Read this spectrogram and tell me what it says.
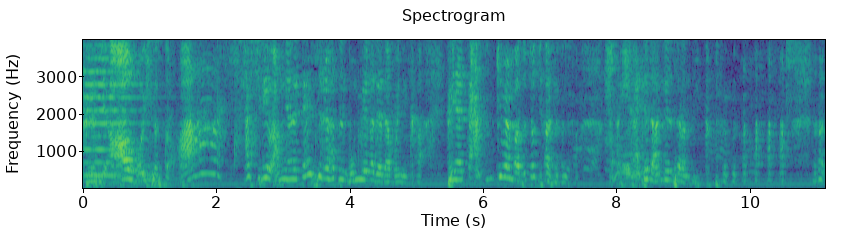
그러지. 아우 멋있었어. 아 확실히 왕년에 댄스를 하던 몸매가 되다 보니까 그냥 딱 눈기만 봐도 쫓아가잖아 아무리 가르쳐도 안 되는 사람도 있거든.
